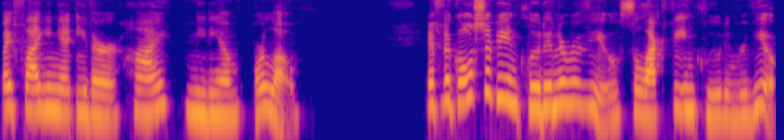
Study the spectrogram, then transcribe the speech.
by flagging it either high, medium, or low. If the goal should be included in a review, select the Include in Review.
